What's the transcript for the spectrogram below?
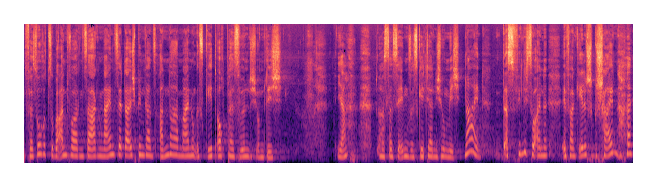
versuche zu beantworten, sagen, nein, Setta, ich bin ganz anderer Meinung, es geht auch persönlich um dich. Ja, du hast das ja eben gesagt, es geht ja nicht um mich. Nein, das finde ich so eine evangelische Bescheidenheit,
